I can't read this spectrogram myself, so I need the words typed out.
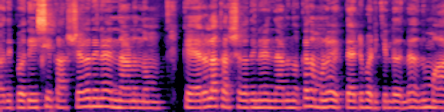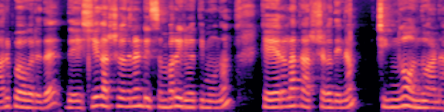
അതിപ്പോൾ ദേശീയ കർഷക ദിനം എന്നാണെന്നും കേരള കർഷക ദിനം എന്നാണെന്നൊക്കെ നമ്മൾ വ്യക്തമായിട്ട് പഠിക്കേണ്ടതുണ്ട്. അതൊന്നും മാറിപ്പോകരുത്. ദേശീയ കർഷക ദിനം ഡിസംബർ ഇരുപത്തി മൂന്നും കേരള കർഷക ദിനം ചിങ്ങ ഒന്നുമാണ്.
